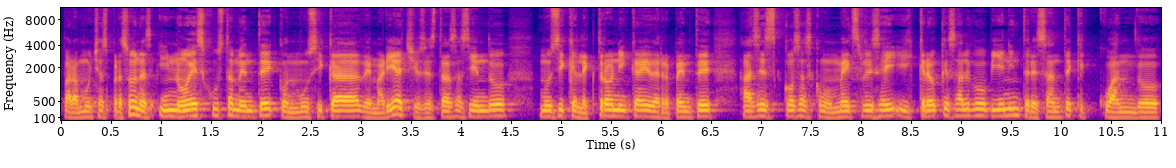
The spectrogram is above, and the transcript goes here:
para muchas personas. Y no es justamente con música de mariachi, o sea, estás haciendo música electrónica y de repente haces cosas como Max Risey y creo que es algo bien interesante que cuando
